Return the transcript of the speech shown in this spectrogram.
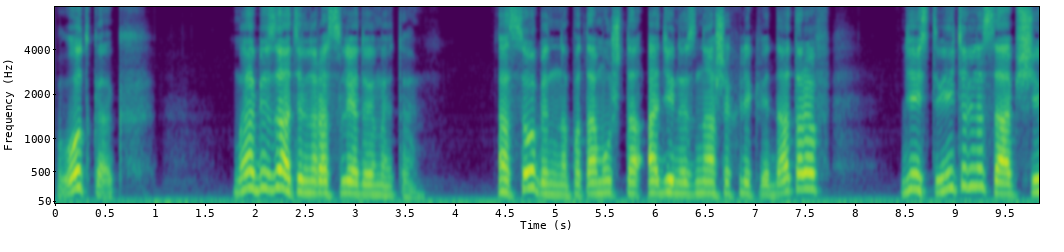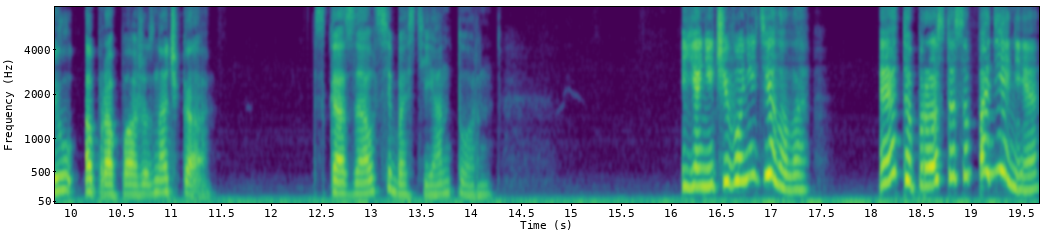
«Вот как. Мы обязательно расследуем это. Особенно потому, что один из наших ликвидаторов действительно сообщил о пропаже значка», — сказал Себастьян Торн. «Я ничего не делала. Это просто совпадение»,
